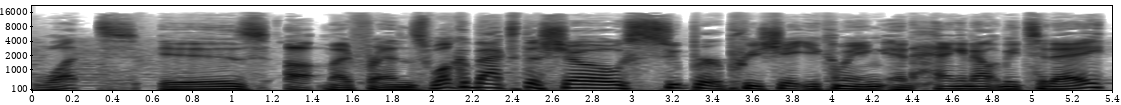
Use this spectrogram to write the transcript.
What is up, my friends? Welcome back to the show. Super appreciate you coming and hanging out with me today.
